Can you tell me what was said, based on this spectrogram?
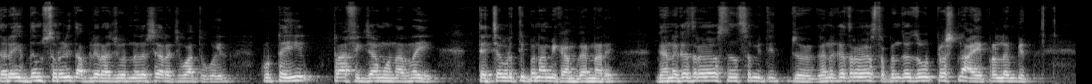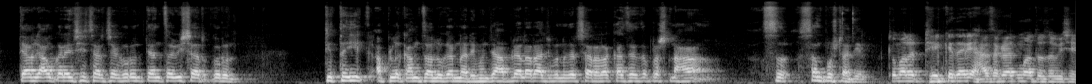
तर एकदम सुरळीत आपले राजगुरुनगर शहराची वाहतूक होईल. कुठंही ट्रॅफिक जाम होणार नाही. त्याच्यावरती पण आम्ही काम करणार आहे. घनकचरा व्यवस्थापन समिती ज- घनकचरा व्यवस्थापनचा जो प्रश्न आहे प्रलंबित त्या गावकऱ्यांशी चर्चा करून त्यांचा विचार करून तिथंही आपलं काम चालू करणार. आहे म्हणजे आपल्याला राजगुरुनगर शहराला कचऱ्याचा प्रश्न हा स संपुष्टात येईल. तुम्हाला ठेकेदारी हा सगळ्यात महत्त्वाचा विषय.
